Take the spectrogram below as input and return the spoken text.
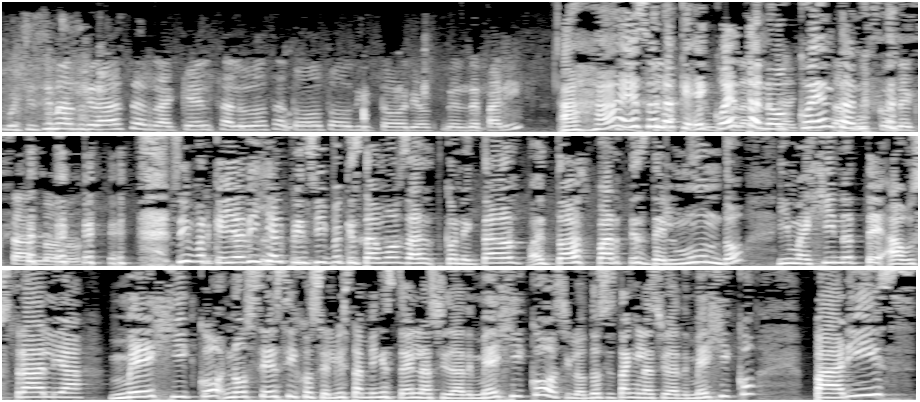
Muchísimas gracias Raquel, saludos a todo tu auditorio desde París. Ajá, eso es lo que, eh, cuéntanos, cuéntanos. conectándonos. sí, porque yo dije al principio que estamos conectados en todas partes del mundo. Imagínate Australia, México, no sé si José Luis también está en la Ciudad de México o si los dos están en la Ciudad de México, París,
